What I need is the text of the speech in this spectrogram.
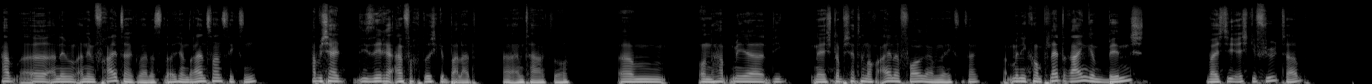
hab, äh, an, dem, an dem Freitag war das, glaube ich, am 23. habe ich halt die Serie einfach durchgeballert an einem Tag so. Ähm, und habe mir die, ne, ich glaube, ich hatte noch eine Folge am nächsten Tag, habe mir die komplett reingebinged, weil ich die echt gefühlt habe.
